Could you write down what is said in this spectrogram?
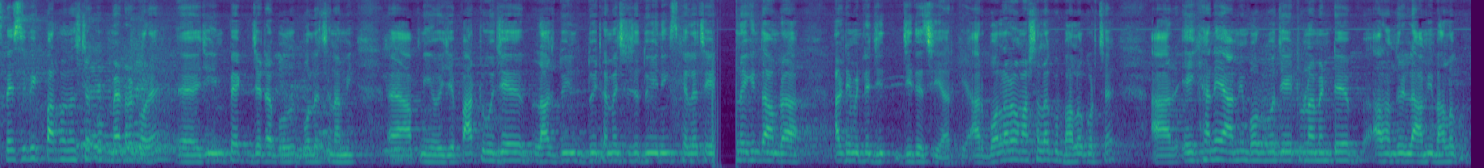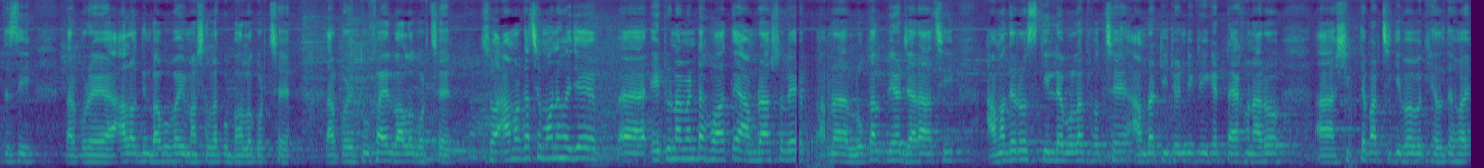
স্পেসিফিক পারফরমেন্সটা খুব ম্যাটার করে। এই যে ইম্প্যাক্ট যেটা বলেছেন আমি আপনি ওই যে পাটু যে লাস্ট দুই, দুইটা ম্যাচে যে দুই ইনিংস খেলেছে, এই জন্য কিন্তু আমরা আলটিমেটলি জিতেছি আর কি। আর বলারও মাসাল্লাহ খুব ভালো করছে। আর এইখানে আমি বলব যে এই টুর্নামেন্টে আলহামদুলিল্লাহ আমি ভালো করতেছি। তারপরে আলাউদ্দিন বাবু ভাই মাসাল্লাহ খুব ভালো করছে। তারপরে তুফাইল ভালো করছে। সো আমার কাছে মনে হয় যে এই টুর্নামেন্টটা হওয়াতে আমরা আসলে, আমরা লোকাল প্লেয়ার যারা আছি, আমাদেরও স্কিল ডেভেলপ হচ্ছে। আমরা টি টোয়েন্টি ক্রিকেটটা এখন আরও শিখতে পারছি কীভাবে খেলতে হয়।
